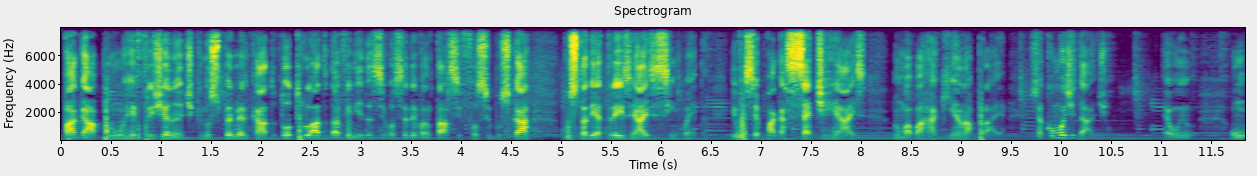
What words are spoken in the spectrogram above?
pagar por um refrigerante que no supermercado do outro lado da avenida, se você levantasse e fosse buscar, custaria R$ 3,50. E você paga R$ 7,00 numa barraquinha na praia. Isso é comodidade. É um, um,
